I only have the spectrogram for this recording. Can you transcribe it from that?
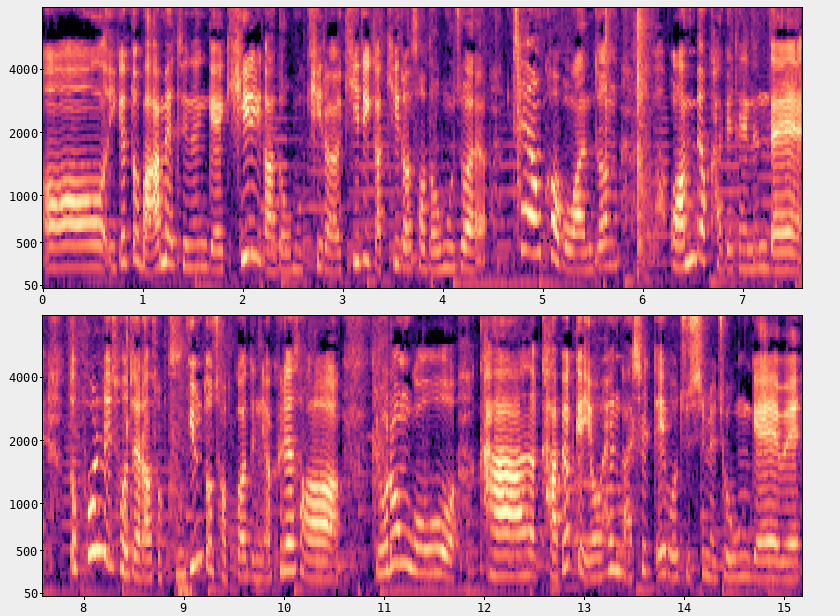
어, 이게 또 마음에 드는 게 길이가 너무 길어요. 길이가 길어서 너무 좋아요. 체형 커버 완전 완벽하게 되는데 또 폴리 소재라서 구김도 적거든요. 그래서 이런 거 가, 가볍게 여행 가실 때 입어주시면 좋은 게 왜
